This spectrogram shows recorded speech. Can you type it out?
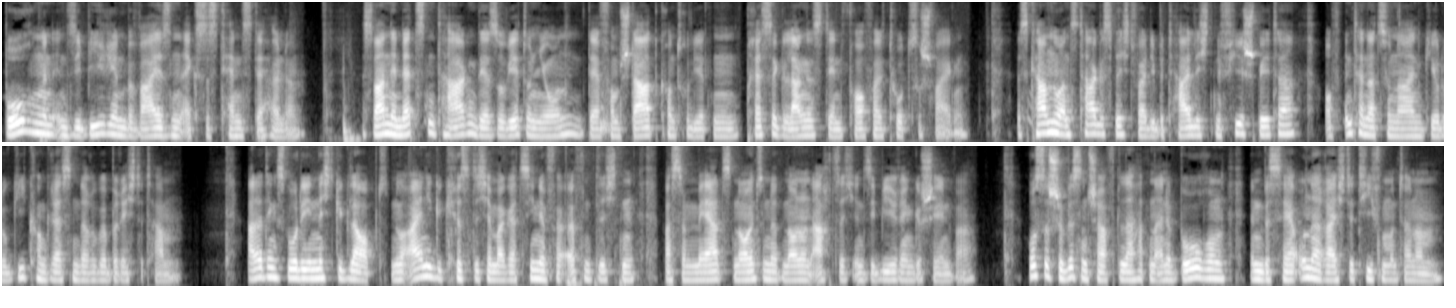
Bohrungen in Sibirien beweisen Existenz der Hölle. Es war in den letzten Tagen der Sowjetunion, der vom Staat kontrollierten Presse gelang es, den Vorfall totzuschweigen. Es kam nur ans Tageslicht, weil die Beteiligten viel später auf internationalen Geologiekongressen darüber berichtet haben. Allerdings wurde ihnen nicht geglaubt. Nur einige christliche Magazine veröffentlichten, was im März 1989 in Sibirien geschehen war. Russische Wissenschaftler hatten eine Bohrung in bisher unerreichte Tiefen unternommen.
